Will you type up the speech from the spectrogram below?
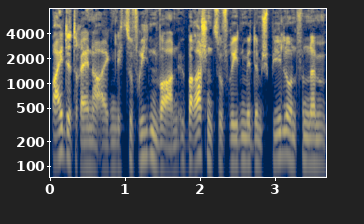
beide Trainer eigentlich zufrieden waren, überraschend zufrieden mit dem Spiel und von einem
